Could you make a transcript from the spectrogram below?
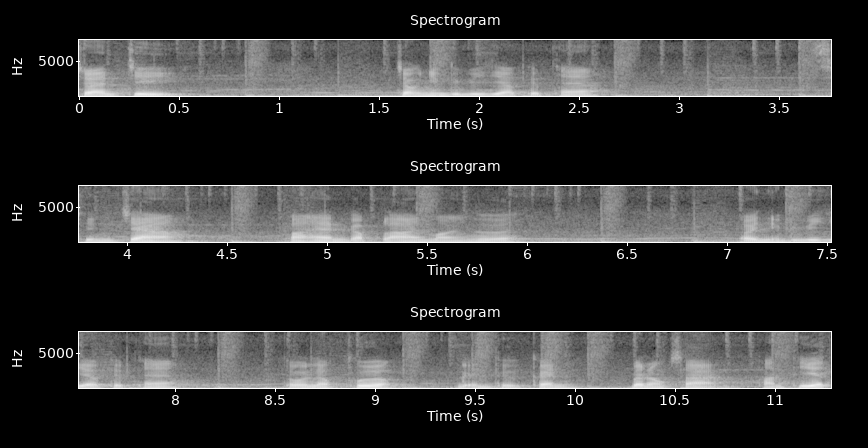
cho anh chị trong những cái video tiếp theo. Xin chào và hẹn gặp lại mọi người ở những cái video tiếp theo. Tôi là Phương, đến từ kênh bất động sản Phan Thiết.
